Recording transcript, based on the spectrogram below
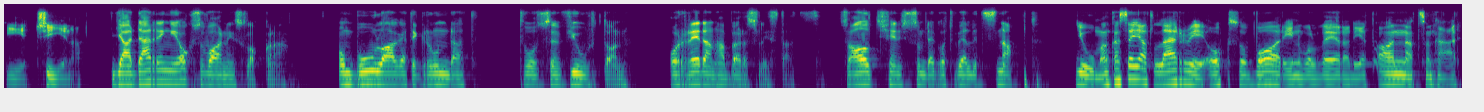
i Kina. Ja, där ringer också varningsklockorna. Om bolaget är grundat 2014 och redan har börslistats. Så allt känns som det har gått väldigt snabbt. Jo, man kan säga att Larry också var involverad i ett annat sånt här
